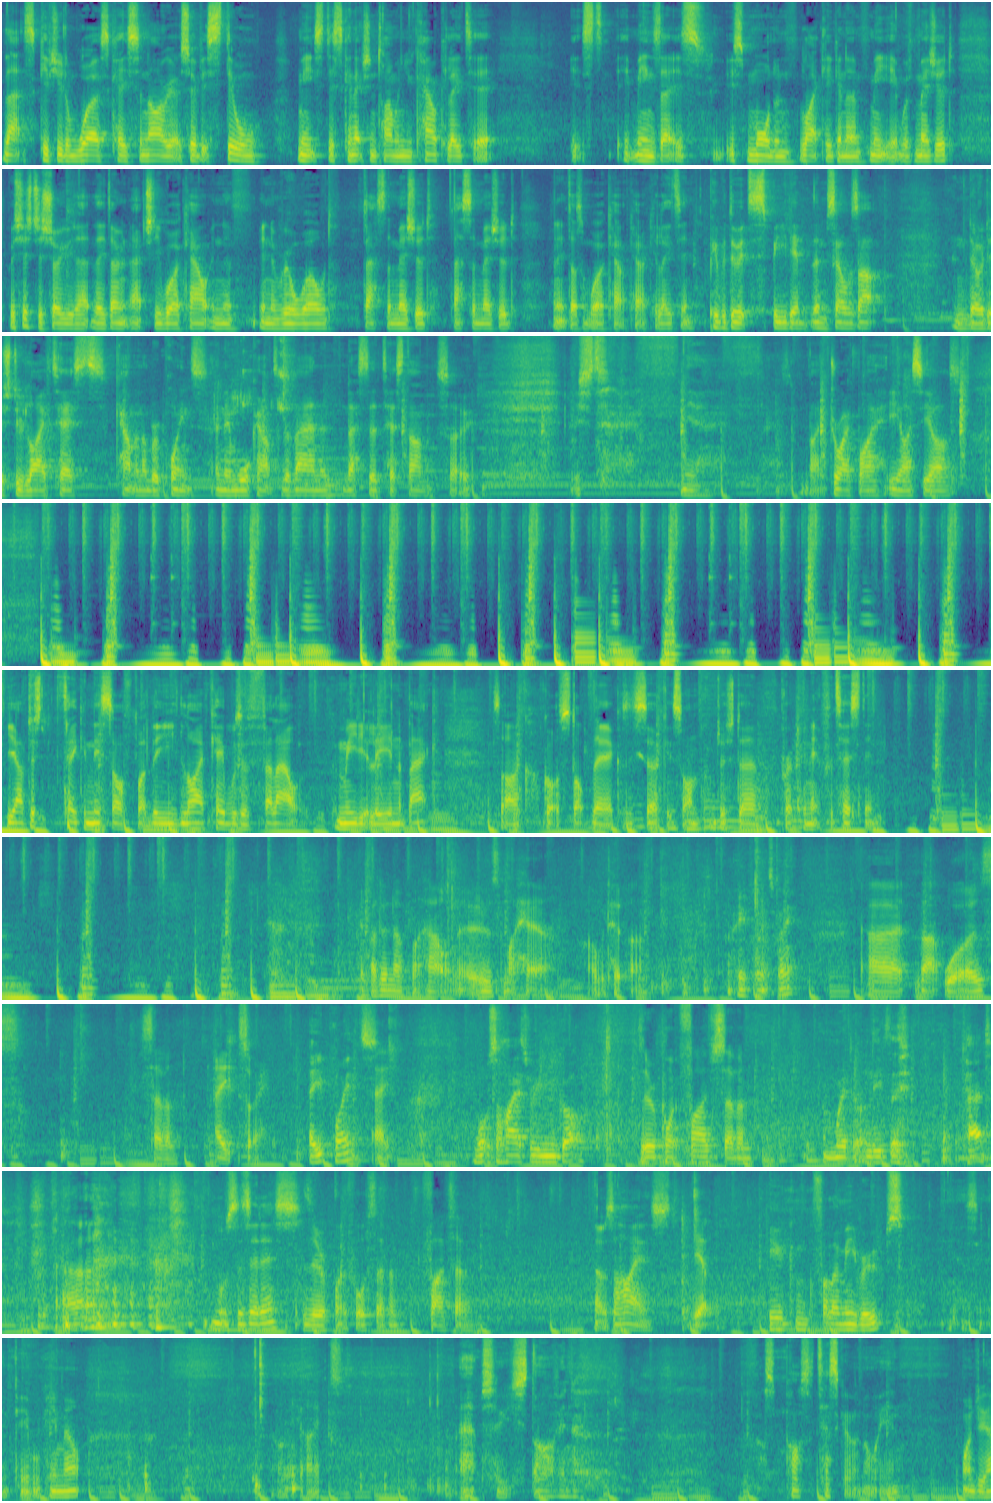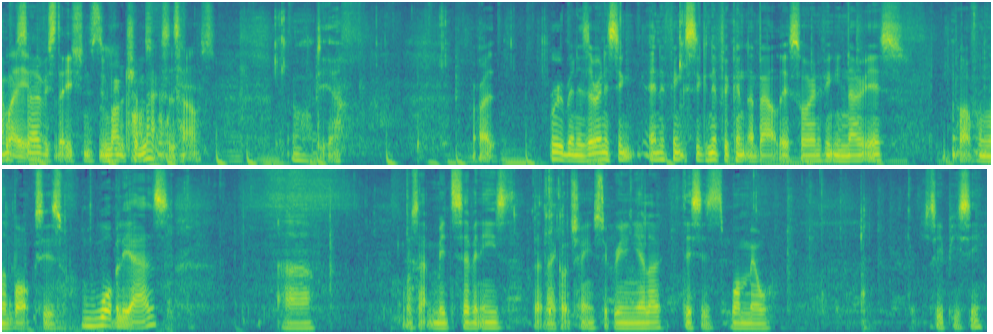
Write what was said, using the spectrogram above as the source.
that gives you the worst case scenario. So if it still meets disconnection time when you calculate it, it's it means that it's it's more than likely going to meet it with measured. But it's just to show you that they don't actually work out in the in the real world. That's the measured. That's the measured, and it doesn't work out calculating. People do it to speed themselves up, and they'll just do live tests, count the number of points, and then walk out to the van, and that's the test done. So just yeah, like drive-by EICRs. Yeah, I've just taken this off, but the live cables have fell out immediately in the back. So I've got to stop there because the circuit's on. I'm just uh, prepping it for testing. I didn't have my hat on, it was my hair, I would hit that. Eight points, mate. Uh, that was seven, eight, sorry, Eight points. eight. What's the highest reading you got? 0.57, And where do I leave the pad? What's the ZS? 0.47, 57. That was the highest. Yep. You can follow me, Roops. Yes, the cable came out. Oh, yikes. Absolutely starving. I was past the Tesco on the way in. Mind you, how many Wait, service stations did Lunch at Max's the way in? house. Oh dear. Right, Ruben, is there anything anything significant about this, or anything you notice apart from the boxes wobbly as? Uh, what's that mid seventies that they got changed to green and yellow? This is one mil CPC.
